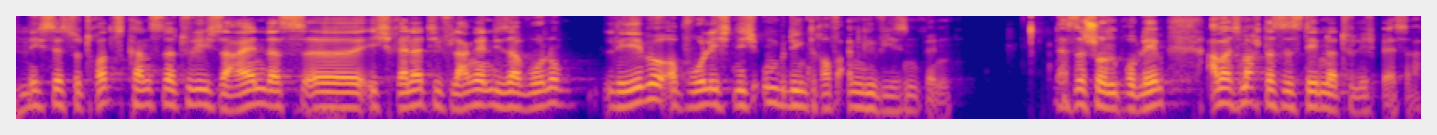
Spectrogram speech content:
Mhm. Nichtsdestotrotz kann es natürlich sein, dass äh, ich relativ lange in dieser Wohnung lebe, obwohl ich nicht unbedingt darauf angewiesen bin. Das ist schon ein Problem, aber es macht das System natürlich besser.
